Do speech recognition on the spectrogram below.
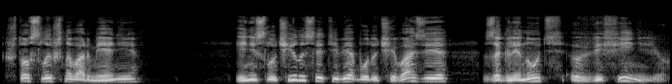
Что слышно в Армении? И не случилось ли тебе, будучи в Азии, заглянуть в Вифинию?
